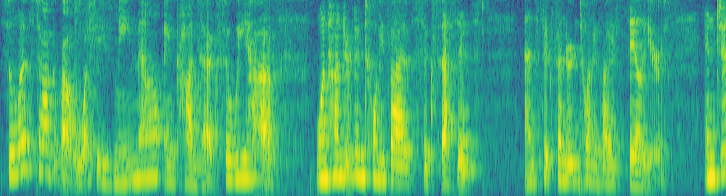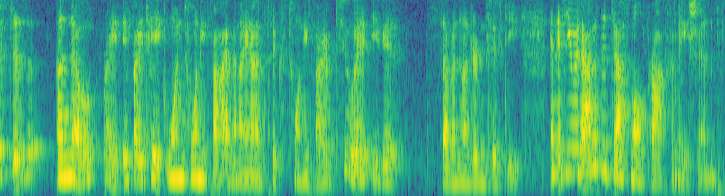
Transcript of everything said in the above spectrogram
So let's talk about what these mean now in context. So we have 125 successes and 625 failures. And just as a note, right, if I take 125 and I add 625 to it, you get 750. And if you had added the decimal approximations,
